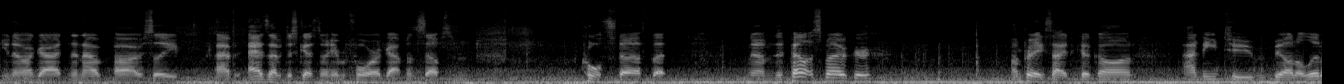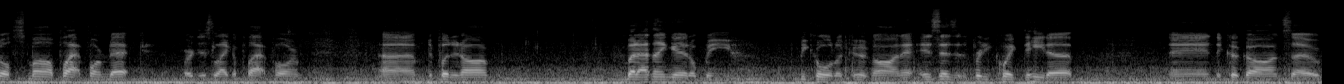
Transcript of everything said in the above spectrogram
you know, I got. And then I obviously, I've, as I've discussed on here before, I got myself some cool stuff. But um, the pellet smoker, I'm pretty excited to cook on. I need to build a little small platform deck, or just like a platform um, to put it on. But I think it'll be be cool to cook on. It, it says it's pretty quick to heat up and to cook on. So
